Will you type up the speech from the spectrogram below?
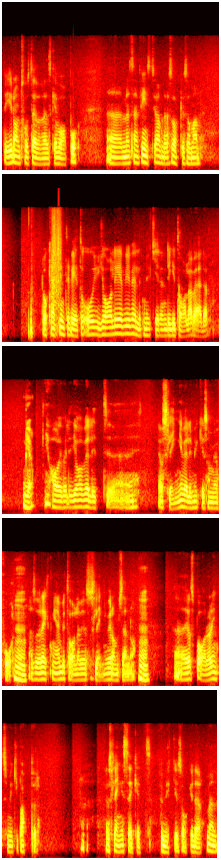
Det är ju de två ställena den ska vara på. Eh, men sen finns det ju andra saker som man då kanske inte vet. Och jag lever ju väldigt mycket i den digitala världen. Ja. Jag har väldigt, jag har väldigt eh, jag slänger väldigt mycket som jag får. Mm. Alltså räkningar betalar vi och så slänger vi dem sen då. Mm. Eh, Jag sparar inte så mycket papper. Jag slänger säkert för mycket saker där. Men,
